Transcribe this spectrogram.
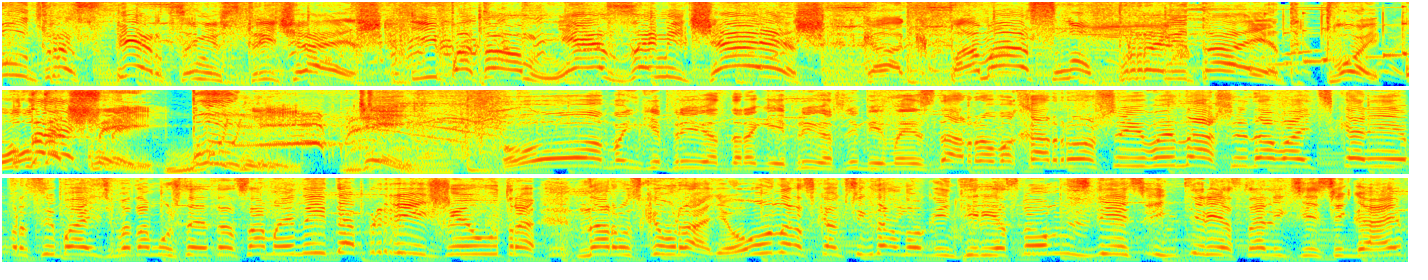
Утро с перцами встречаешь и потом не замечаешь, как по маслу пролетает твой удачный будний день. Опаньки, привет, дорогие, привет, любимые, здорово, хорошие вы наши, давайте скорее просыпайтесь, потому что это самое наидобрейшее утро на русском радио. У нас, как всегда, много интересного. Здесь интересно Алексей Сигаев,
